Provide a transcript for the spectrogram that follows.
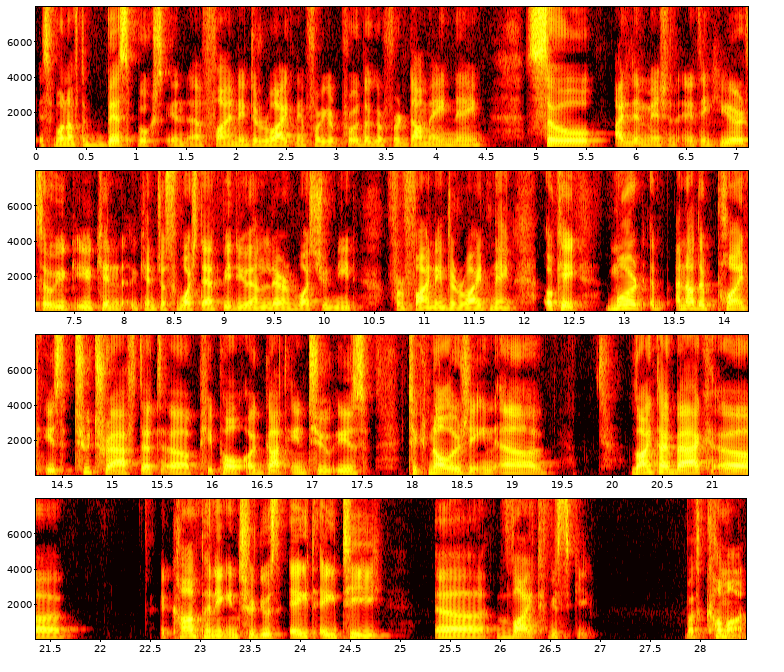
It's one of the best books in uh, finding the right name for your product or for domain name. So I didn't mention anything here. So you, you can you can just watch that video and learn what you need for finding the right name. Okay, more another point is two traps that uh, people uh, got into is technology. In uh, long time back, uh, a company introduced 880 uh, white whiskey. But come on,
